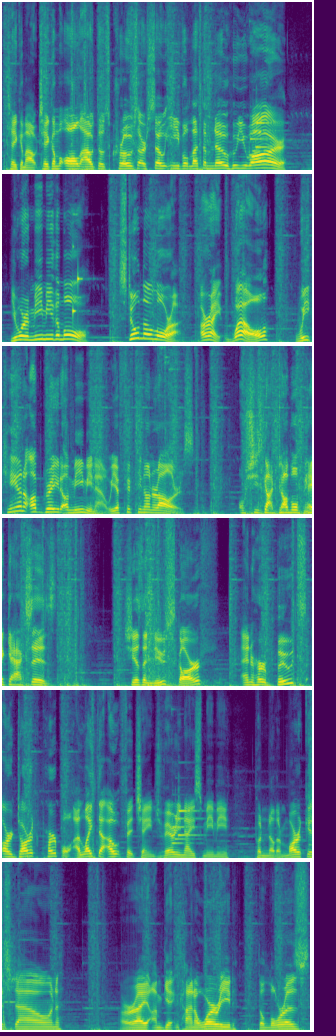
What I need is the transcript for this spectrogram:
Take them out. Take them all out. Those crows are so evil. Let them know who you are. You are Mimi the mole. Still no Laura. All right, well, we can upgrade a Mimi now. We have $1,500. Oh, she's got double pickaxes. She has a new scarf. And her boots are dark purple. I like the outfit change. Very nice, Mimi. Put another Marcus down. All right, I'm getting kind of worried. The Loras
